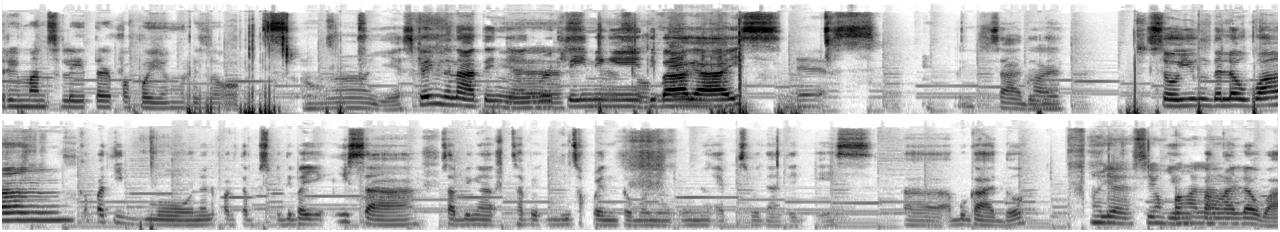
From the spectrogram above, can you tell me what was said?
Three months later pa po yung results. Ah, yes. Claim na natin yan. We're Yes, claiming yes, it. so Di ba, far. guys? Yes. Sado na. So, yung dalawang kapatid mo na napagtapos mo, di ba yung isa, sabi nga, sabi dun sa kwento mo nung unang episode natin is ah, abogado. Oh, yes, yung, Yung pangalawa. pangalawa,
